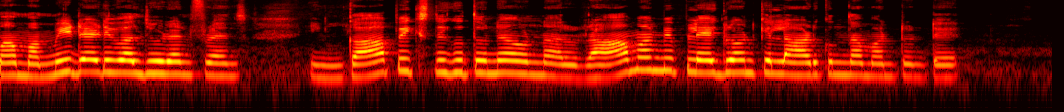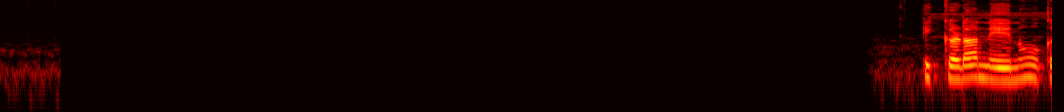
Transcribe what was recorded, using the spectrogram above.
మా మమ్మీ డాడీ వాళ్ళు చూడండి ఫ్రెండ్స్. ఇంకా పిక్స్ దిగుతూనే ఉన్నారు. రా మమ్మీ ప్లే గ్రౌండ్కి వెళ్ళి ఆడుకుందాం అంటుంటే. ఇక్కడ నేను ఒక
